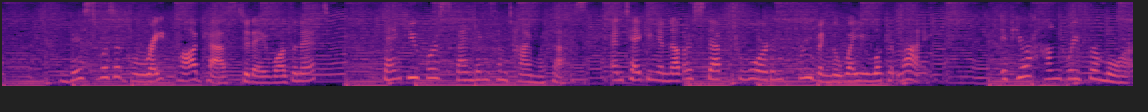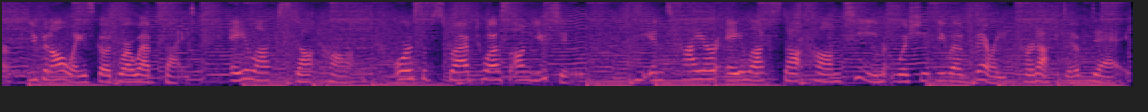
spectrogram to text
This was a great podcast today, wasn't it? Thank you for spending some time with us and taking another step toward improving the way you look at life. If you're hungry for more, you can always go to our website, alux.com or subscribe to us on YouTube. The entire ALUX.com team wishes you a very productive day.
